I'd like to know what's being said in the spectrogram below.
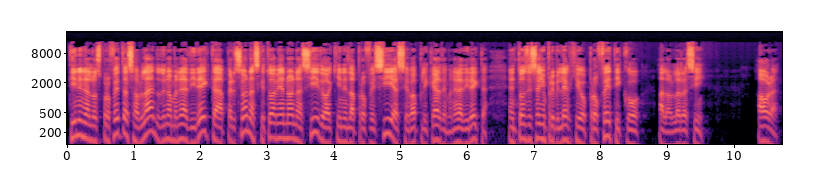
tienen a los profetas hablando de una manera directa a personas que todavía no han nacido, a quienes la profecía se va a aplicar de manera directa. Entonces hay un privilegio profético al hablar así. Ahora,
